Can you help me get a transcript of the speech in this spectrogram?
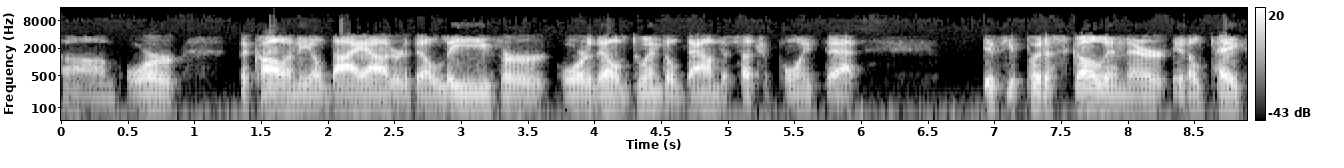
um, or the colony will die out, or they'll leave, or or they'll dwindle down to such a point that if you put a skull in there, it'll take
